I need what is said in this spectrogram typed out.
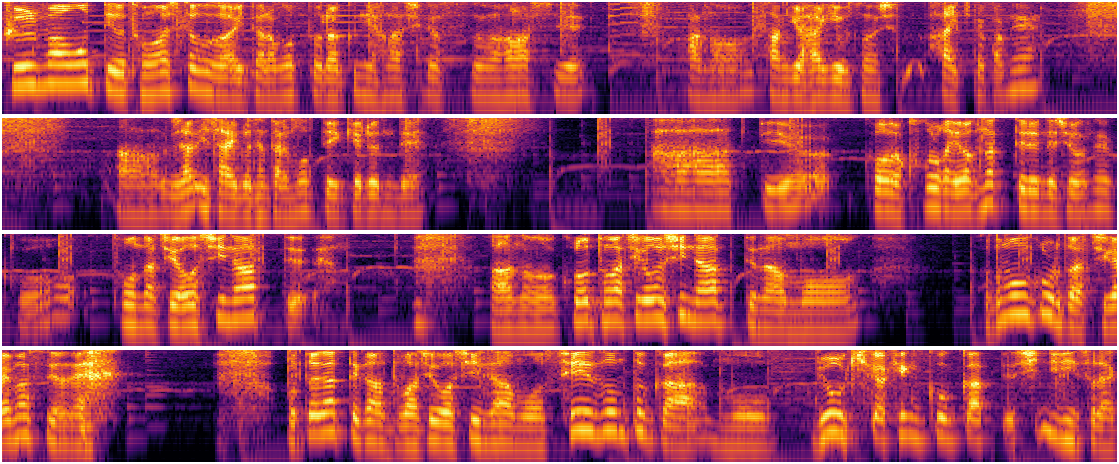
車を持っている友達とかがいたらもっと楽に話が進む話であの産業廃棄物の廃棄とかね。あのリサイクルセンターに持っていけるんでああっていうこう心が弱くなってるんでしょうね。こう友達が欲しいなって。あのこの友達が欲しいなっていうのはもう子供の頃とは違いますよね。大人になってからの友達が欲しいのはもう生存とかもう病気か健康かって心理にすら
